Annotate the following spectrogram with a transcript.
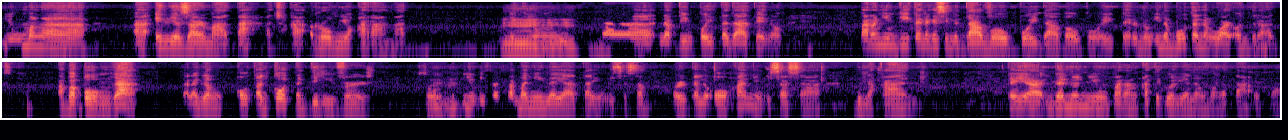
yung mga ah, Eliazar Mata at saka Romeo Karamat Mm, yung- mm, na, na pinpoint na dati, no? Parang hindi talaga sila Davao boy, Davao boy. Pero nung inabutan ng war on drugs, aba bongga. Talagang quote-unquote nag-deliver. So, Mhm. yung isa sa Manila yata, yung isa sa, or Caloocan, yung isa sa Bulacan. Kaya ganun yung parang kategorya ng mga tao pa.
